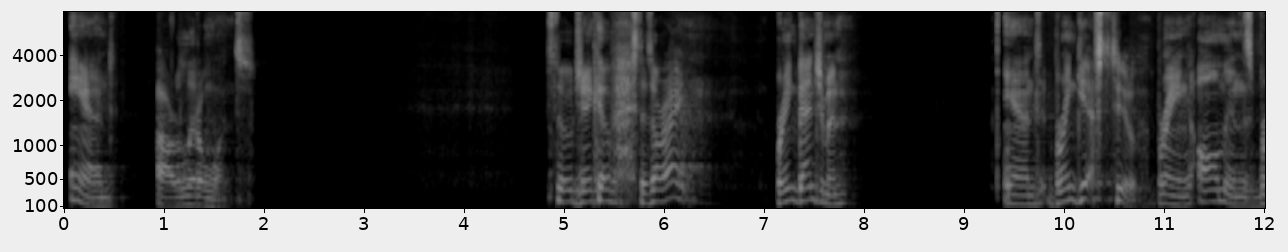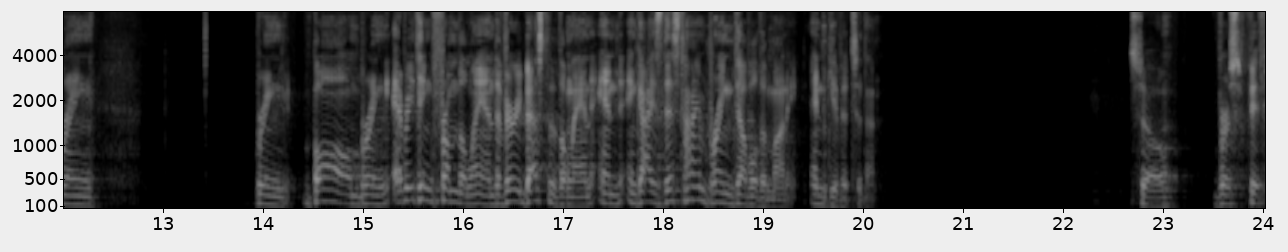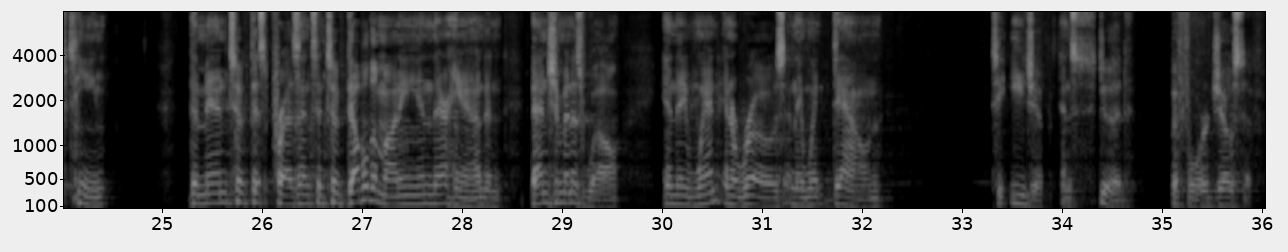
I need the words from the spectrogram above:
and our little ones. So Jacob says, All right, bring Benjamin and bring gifts too. Bring almonds, bring bring balm, bring everything from the land, the very best of the land. And, and guys, this time bring double the money and give it to them. So, verse 15 the men took this present and took double the money in their hand, and Benjamin as well. And they went and arose and they went down to Egypt and stood before Joseph.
